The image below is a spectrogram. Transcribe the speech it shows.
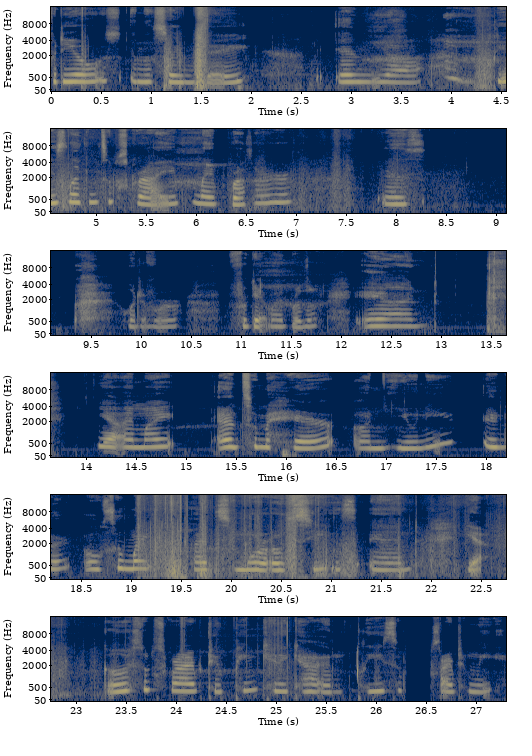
videos in the same day. And yeah, please like and subscribe. My brother is whatever. Forget my brother. And yeah, I might add some hair on uni. And I also might add some more OCs. And yeah, go subscribe to Pink Kitty Cat and please subscribe to me.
